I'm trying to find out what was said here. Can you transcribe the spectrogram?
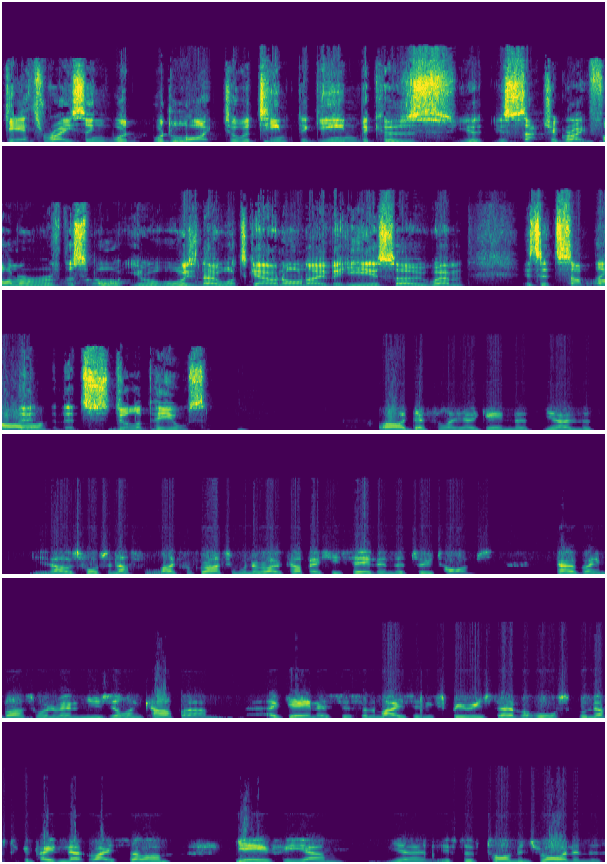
Gath Racing would, would like to attempt again? Because you're, you're, such a great follower of the sport. You always know what's going on over here. So um, is it something oh. that, that still appeals? Oh, definitely. Again, the, you know, the, you know, I was fortunate enough, La Cucaracha win a Rowe Cup, as you said, and the two times Caribbean Blast went around the New Zealand Cup. Um, again, it's just an amazing experience to have a horse good enough to compete in that race. So, um, yeah, if he, um, you know, if the timing's right and there's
